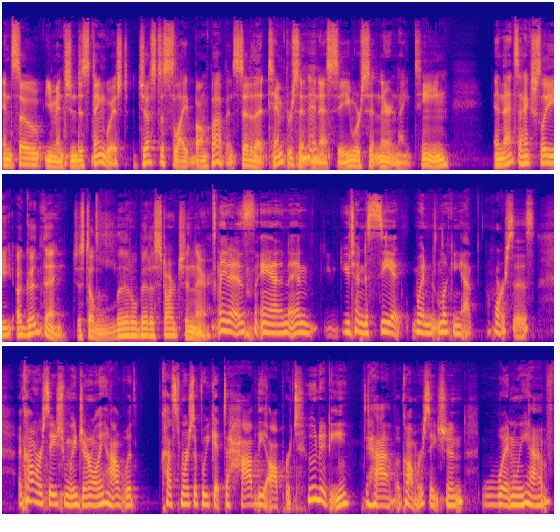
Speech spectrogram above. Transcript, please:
And so you mentioned distinguished, just a slight bump up. Instead of that 10% mm-hmm. NSC, we're sitting there at 19. And that's actually a good thing. Just a little bit of starch in there. It is, and and you tend to see it when looking at horses. A conversation we generally have with customers if we get to have the opportunity to have a conversation when we have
